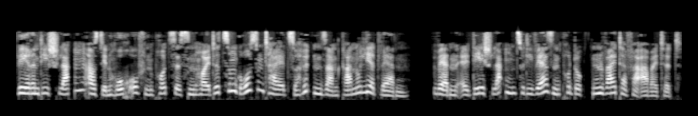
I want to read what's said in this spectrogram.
Während die Schlacken aus den Hochofenprozessen heute zum großen Teil zur Hüttensand granuliert werden, werden LD-Schlacken zu diversen Produkten weiterverarbeitet.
